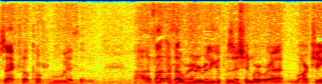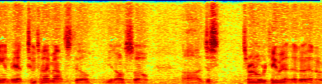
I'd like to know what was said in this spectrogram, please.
Zach felt comfortable with, and uh, I thought I thought we were in a really good position where we're at marching, and we had two timeouts still, you know. So uh, just turnover came at, at, a, at, a,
